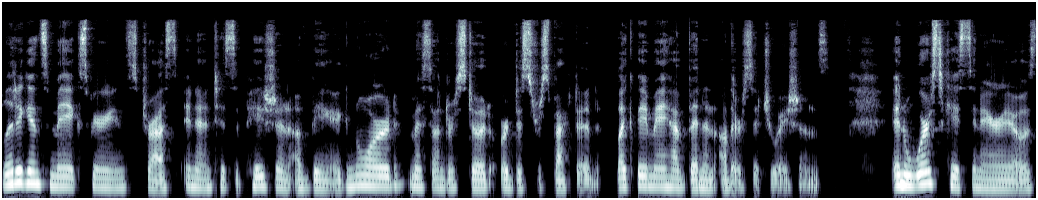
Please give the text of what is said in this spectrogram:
litigants may experience stress in anticipation of being ignored, misunderstood, or disrespected, like they may have been in other situations. In worst case scenarios,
